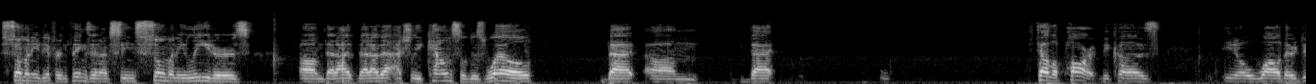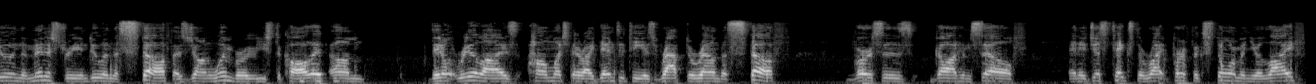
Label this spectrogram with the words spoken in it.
so many different things, and I've seen so many leaders um, that I that I've actually counseled as well that um, that fell apart because you know while they're doing the ministry and doing the stuff, as John Wimber used to call it, um, they don't realize how much their identity is wrapped around the stuff versus God Himself, and it just takes the right perfect storm in your life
